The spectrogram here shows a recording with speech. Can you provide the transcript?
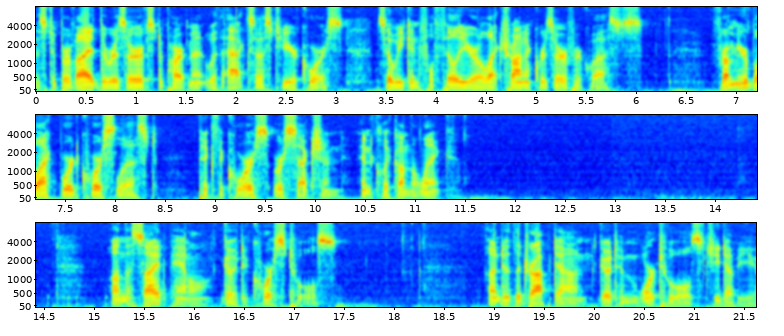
is to provide the reserves department with access to your course so we can fulfill your electronic reserve requests. From your Blackboard course list, pick the course or section and click on the link. On the side panel, go to Course Tools. Under the drop-down, go to More Tools GW.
